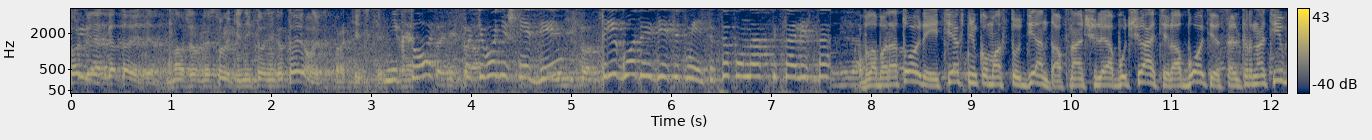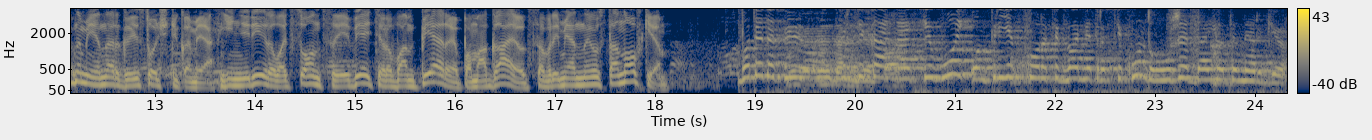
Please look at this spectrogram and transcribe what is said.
Сколько лет готовите? У нас же в республике никто не готовил их практически. Никто. По сегодняшний день три года и 10 месяцев у нас специалисты. В лаборатории техникума студентов начали обучать и работе с альтернативными энергоисточниками. Генерировать солнце и ветер в амперы помогают современные установки. Вот этот вертикально осевой, он при скорости 2 метра в секунду уже дает энергию.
